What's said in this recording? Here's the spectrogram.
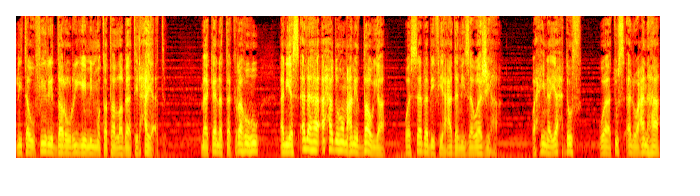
لتوفير الضروري من متطلبات الحياة. ما كانت تكرهه أن يسألها أحدهم عن الضوية والسبب في عدم زواجها. وحين يحدث وتسأل عنها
